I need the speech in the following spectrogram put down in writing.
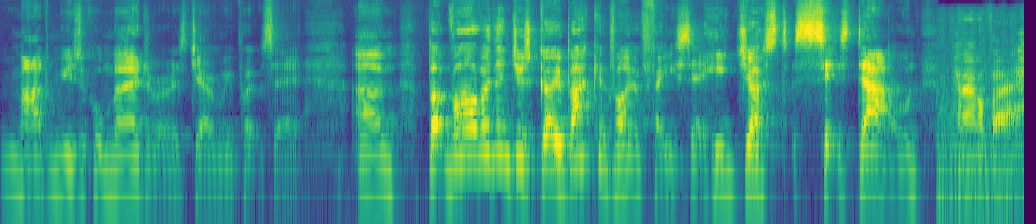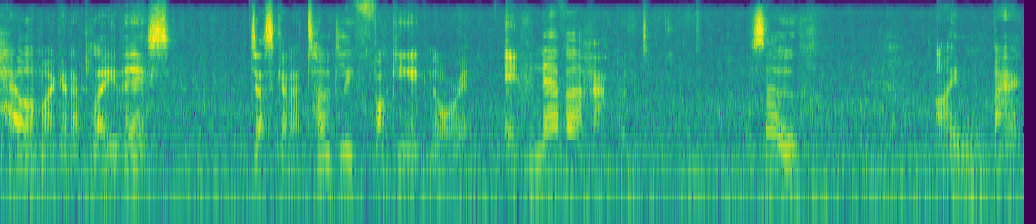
mad musical murderer, as Jeremy puts it. Um, but rather than just go back and try and face it, he just sits down. How the hell am I going to play this? Just going to totally fucking ignore it. It never happened. So, I'm back.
